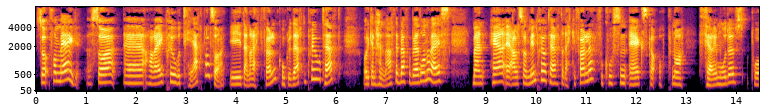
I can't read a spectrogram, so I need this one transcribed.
Så for meg så eh, har jeg prioritert, altså, i denne rekkefølgen. Konkludert og prioritert. Og det kan hende at det blir forbedret underveis. Men her er altså min prioriterte rekkefølge for hvordan jeg skal oppnå feriemodus på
